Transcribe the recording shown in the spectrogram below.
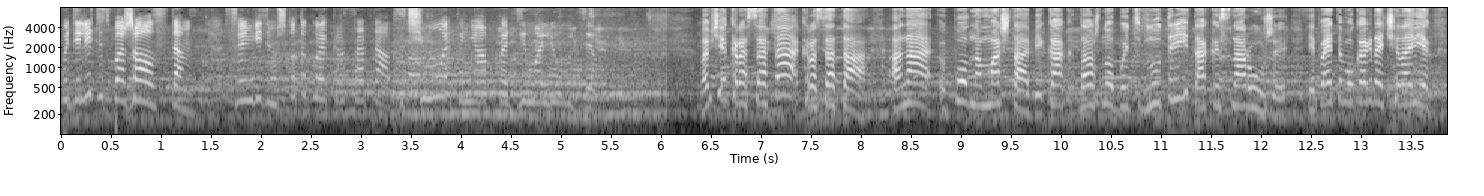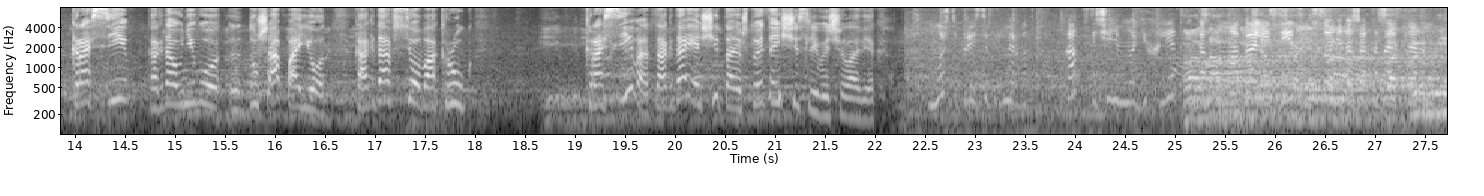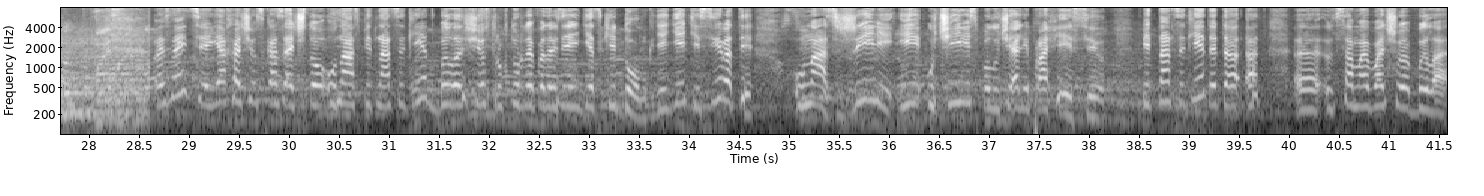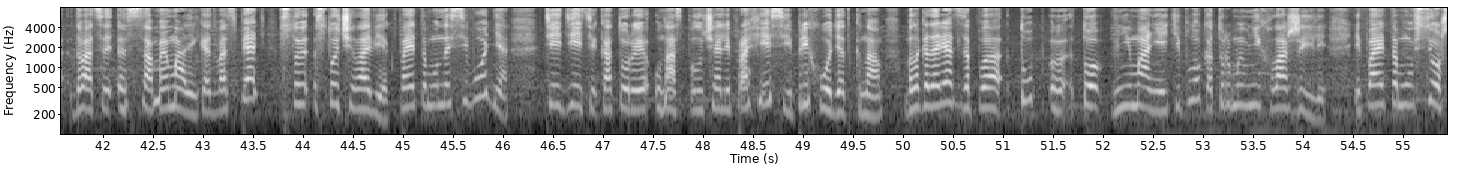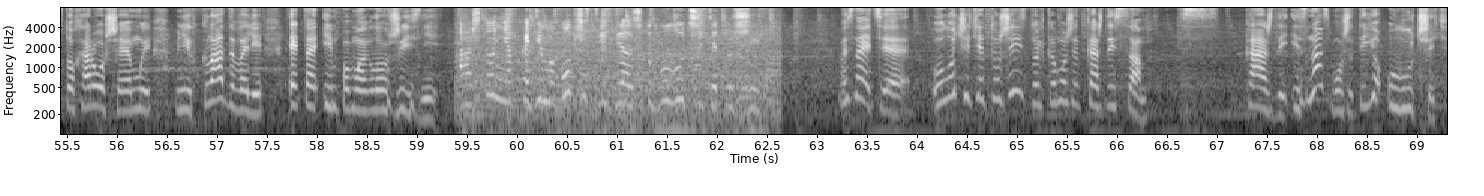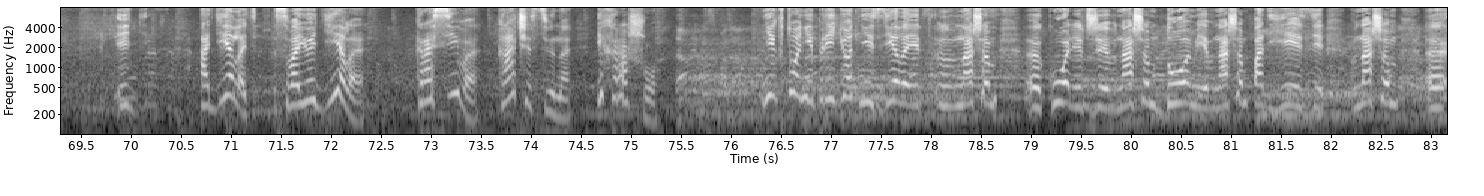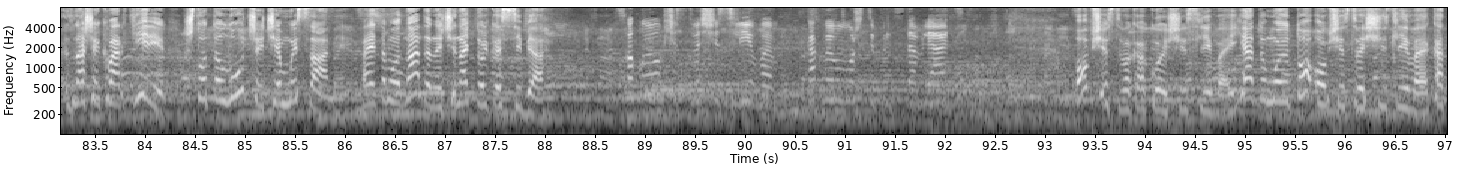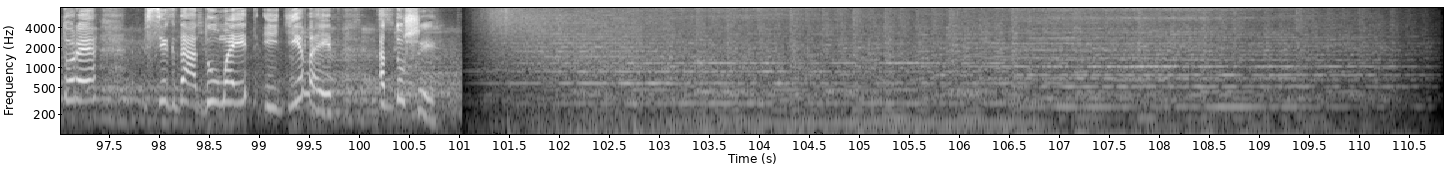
Поделитесь, пожалуйста, своим видением, что такое красота, почему это необходимо людям. Вообще красота, красота, она в полном масштабе, как должно быть внутри, так и снаружи. И поэтому, когда человек красив, когда у него э, душа поет, когда все вокруг красиво, тогда я считаю, что это и счастливый человек. Можете привести пример, вот как в течение многих лет вы так помогали детям, что они даже оказались на этом конкурсе? Вы знаете, я хочу сказать, что у нас 15 лет было еще структурное подразделение «Детский дом», где дети-сироты у нас жили и учились, получали профессию. 15 лет это от, э, самое большое было 20, э, самое маленькое 25, 100, 100 человек. Поэтому на сегодня те дети, которые у нас получали профессии, приходят к нам, благодарят за то, э, то внимание и тепло, которое мы в них вложили. И поэтому все, что хорошее мы в них вкладывали, это им помогло в жизни. А что необходимо в обществе сделать, чтобы улучшить эту жизнь? Вы знаете, улучшить эту жизнь только может каждый сам. Каждый из нас может ее улучшить. И, а делать свое дело красиво, качественно и хорошо. Никто не придет, не сделает в нашем э, колледже, в нашем доме, в нашем подъезде, в, нашем, э, в нашей квартире что-то лучше, чем мы сами. Поэтому надо начинать только с себя. Какое общество счастливое? Как вы его можете представлять? Общество какое счастливое? Я думаю, то общество счастливое, которое всегда думает и делает от души.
